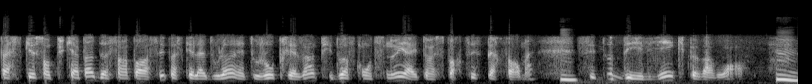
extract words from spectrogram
parce qu'ils sont plus capables de s'en passer, parce que la douleur est toujours présente, puis ils doivent continuer à être un sportif performant. Mhm. C'est tous des liens qu'ils peuvent avoir. Hmm.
